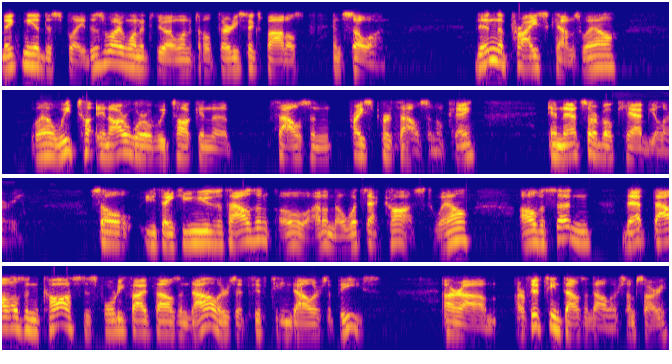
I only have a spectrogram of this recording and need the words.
Make me a display. This is what I wanted to do. I wanted to hold 36 bottles and so on. Then the price comes. Well, well, we talk in our world we talk in the thousand price per thousand, okay? And that's our vocabulary. So you think you can use a thousand? Oh, I don't know. What's that cost? Well, all of a sudden, that thousand cost is forty-five thousand dollars at fifteen dollars a piece, or um, or fifteen thousand dollars. I'm sorry.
